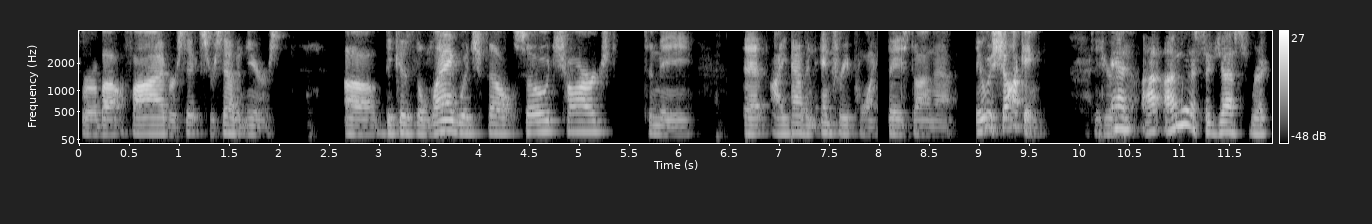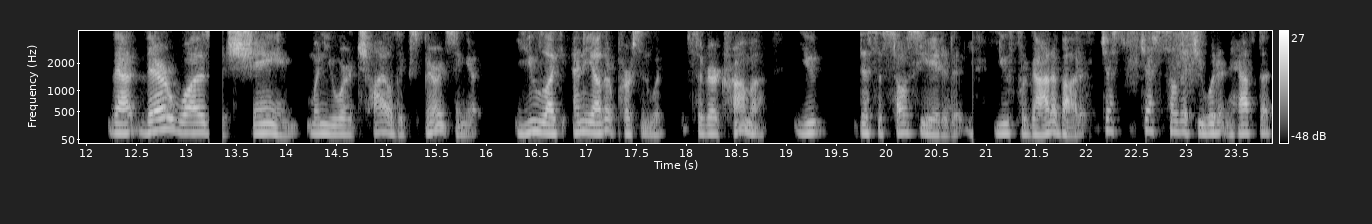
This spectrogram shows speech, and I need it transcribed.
for about five or six or seven years uh, because the language felt so charged to me that I have an entry point based on that. It was shocking to hear. And that. I, I'm going to suggest, Rick, that there was shame when you were a child experiencing it. You, like any other person with severe trauma, you disassociated it. You forgot about it just just so that you wouldn't have to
